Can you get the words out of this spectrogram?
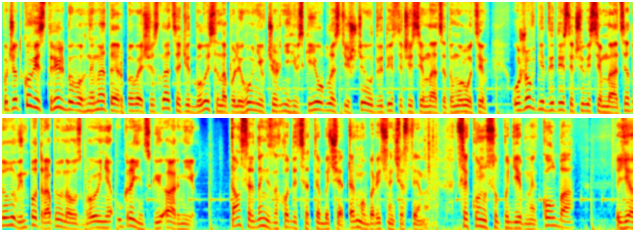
Початкові стрільби вогнемета РПВ-16 відбулися на полігоні в Чернігівській області ще у 2017 році. У жовтні 2018-го він потрапив на озброєння української армії. Там всередині знаходиться ТБЧ, термобарична частина. Це конусоподібна колба. Є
